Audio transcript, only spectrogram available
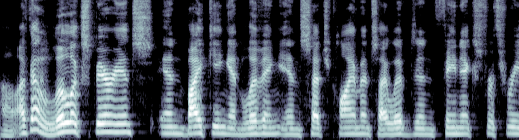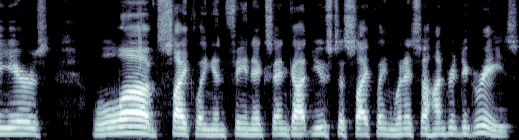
Uh, I've got a little experience in biking and living in such climates. I lived in Phoenix for three years, loved cycling in Phoenix, and got used to cycling when it's 100 degrees.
